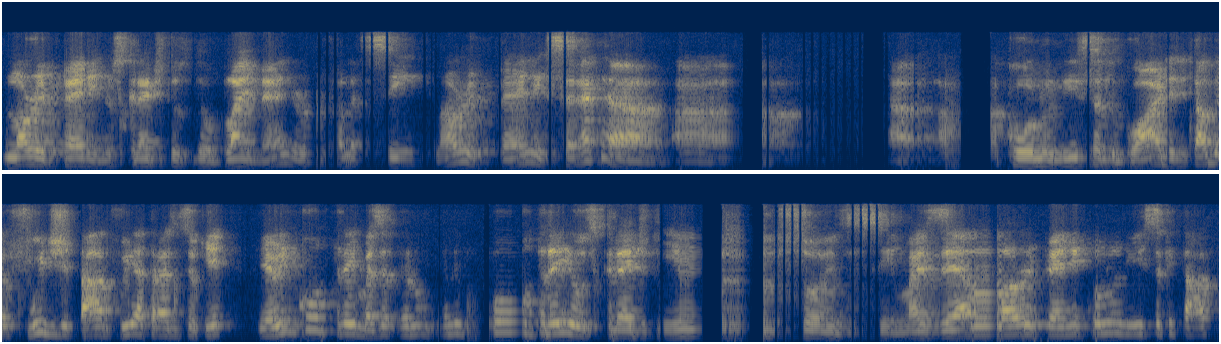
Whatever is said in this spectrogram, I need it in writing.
Laurie Penny nos créditos do Blind Manor, e falei assim, Laurie Penny, será que é a, a, a, a, colunista do Guardian e tal? Eu fui digitar, fui atrás, não sei o quê, e eu encontrei, mas eu, eu, não, eu não, encontrei os créditos em produções, assim, mas é a Laurie Penny, colunista, que tá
